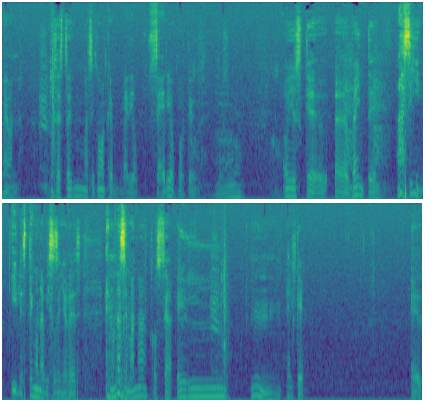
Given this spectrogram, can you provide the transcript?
me van... O sea, estoy así como que medio serio porque... Pues, hoy es que... Eh, 20... Ah, sí. Y les tengo un aviso, señores. En una semana, o sea, el... Mm, ¿El qué? El,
